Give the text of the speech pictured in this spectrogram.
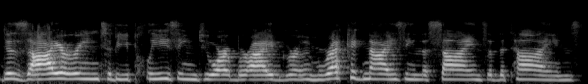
desiring to be pleasing to our bridegroom, recognizing the signs of the times.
